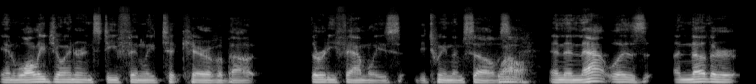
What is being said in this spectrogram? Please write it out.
and Wally Joyner and Steve Finley took care of about 30 families between themselves. Wow. And then that was another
